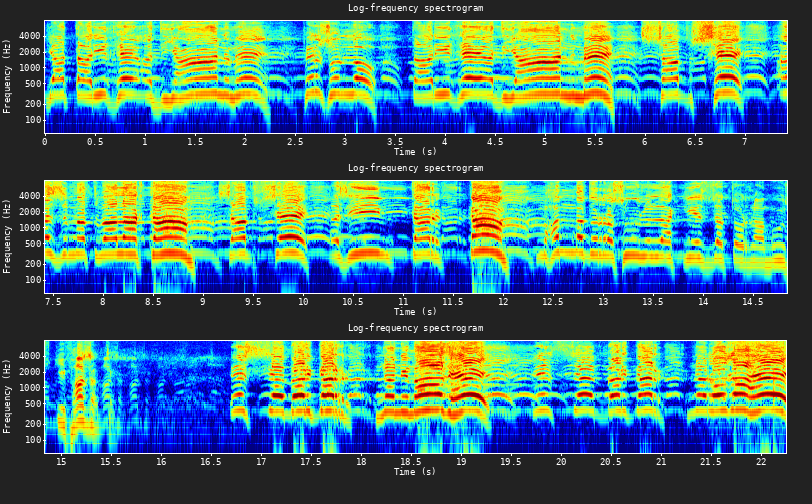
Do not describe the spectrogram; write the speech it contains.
یا تاریخ ادیان میں پھر سن لو، تاریخ ادیان میں سب سے عظمت والا کام، سب سے عظیم تر کام محمد الرسول اللہ کی عزت اور ناموس کی حفاظت ہے۔ اس سے بڑھ کر نہ نماز ہے، اس سے بڑھ کر نہ روزہ ہے،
